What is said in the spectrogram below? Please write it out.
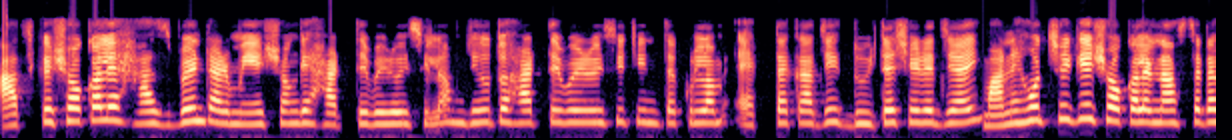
আজকে সকালে হাজবেন্ড আর মেয়ের সঙ্গে হাঁটতে বের হয়েছিলাম। যেহেতু হাঁটতে বের হয়েছি, চিন্তা করলাম একটা কাজে দুইটা সেরে যাই। মানে হচ্ছে গিয়ে সকালে নাস্তাটা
